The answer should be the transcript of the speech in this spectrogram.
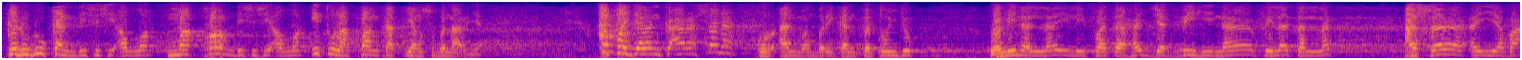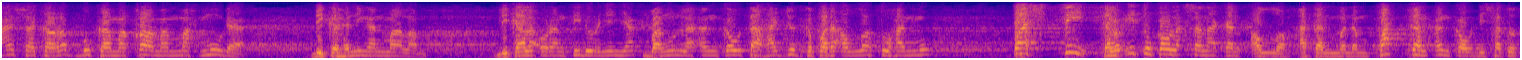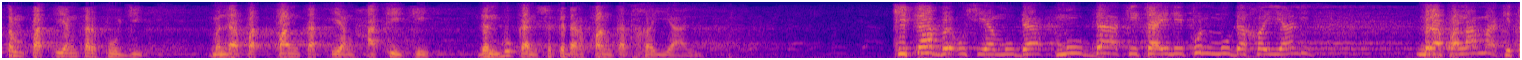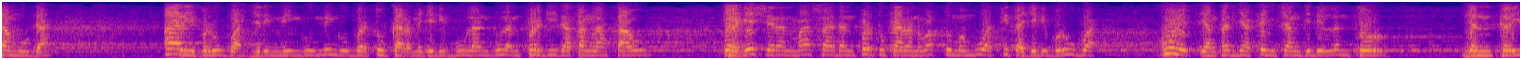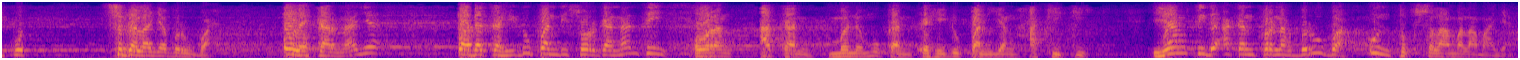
Kedudukan di sisi Allah, makom di sisi Allah, itulah pangkat yang sebenarnya. Apa jalan ke arah sana? Quran memberikan petunjuk ومن الليل فتهجد به نافلة لك عسى أن يبعثك ربك مقاما محمودا di keheningan malam dikala orang tidur nyenyak bangunlah engkau tahajud kepada Allah Tuhanmu pasti kalau itu kau laksanakan Allah akan menempatkan engkau di satu tempat yang terpuji mendapat pangkat yang hakiki dan bukan sekedar pangkat khayali kita berusia muda, muda kita ini pun muda khayali. Berapa lama kita muda? Hari berubah jadi minggu, minggu bertukar menjadi bulan-bulan, pergi datanglah tahun. Pergeseran masa dan pertukaran waktu membuat kita jadi berubah. Kulit yang tadinya kencang jadi lentur dan keriput. Segalanya berubah. Oleh karenanya, pada kehidupan di sorga nanti, orang akan menemukan kehidupan yang hakiki. Yang tidak akan pernah berubah untuk selama-lamanya.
